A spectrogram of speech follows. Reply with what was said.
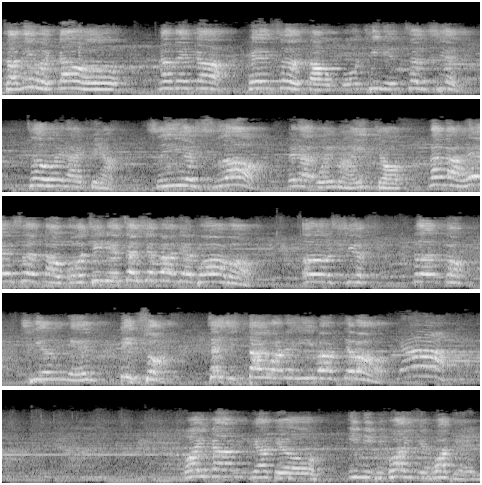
十一月九号咱要甲黑色岛国青年阵线做伙来拼，十一月十号要来围马英九，咱甲黑色岛国青年阵线拍个破无？二色德国青年必选，这是台湾的希望对无？我伊刚听到因为我伊的发言，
